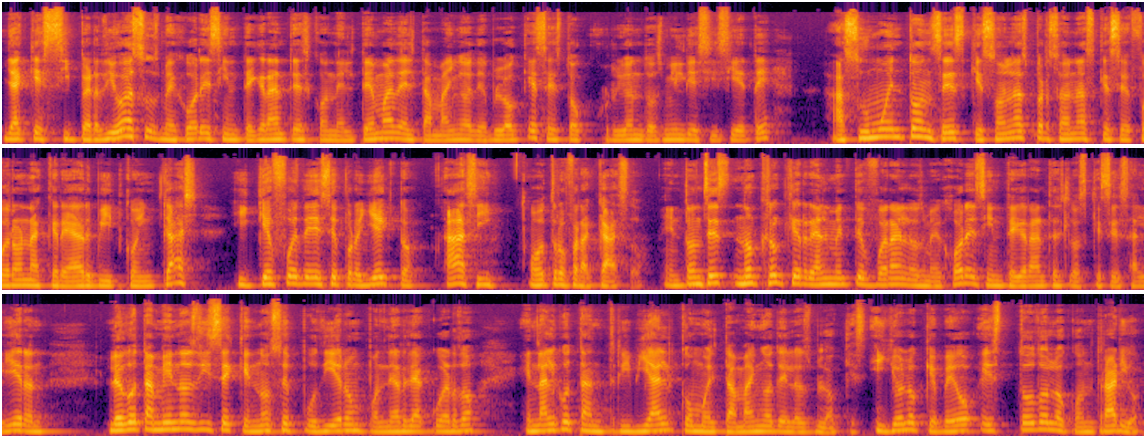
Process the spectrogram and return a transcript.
ya que si perdió a sus mejores integrantes con el tema del tamaño de bloques, esto ocurrió en 2017, Asumo entonces que son las personas que se fueron a crear Bitcoin Cash. ¿Y qué fue de ese proyecto? Ah, sí, otro fracaso. Entonces no creo que realmente fueran los mejores integrantes los que se salieron. Luego también nos dice que no se pudieron poner de acuerdo en algo tan trivial como el tamaño de los bloques. Y yo lo que veo es todo lo contrario.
